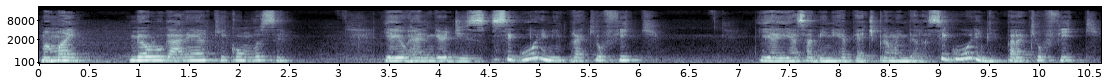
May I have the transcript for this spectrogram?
mamãe, meu lugar é aqui com você. E aí o Hellinger diz: Segure-me para que eu fique. E aí a Sabine repete para a mãe dela: Segure-me para que eu fique.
